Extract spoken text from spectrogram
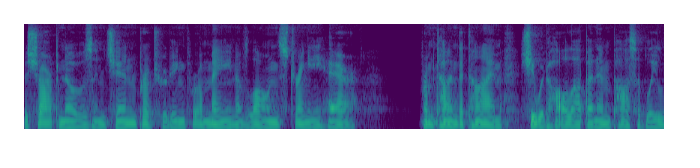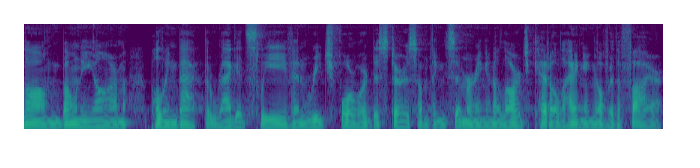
the sharp nose and chin protruding through a mane of long, stringy hair. From time to time, she would haul up an impossibly long, bony arm, pulling back the ragged sleeve and reach forward to stir something simmering in a large kettle hanging over the fire.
